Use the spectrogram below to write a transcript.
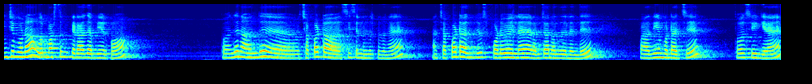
இஞ்சி போனால் ஒரு மாதத்துக்கு கிடாது அப்படியே இருக்கும். இப்போ வந்து நான் வந்து சப்போட்டா சீசன் வந்துருக்குதுங்க. நான் சப்போட்டா ஜூஸ் போடவே இல்லை. ரம்ஜான் வந்ததுலேருந்து. இப்போ அதையும் போட்டாச்சு. தோசை வைக்கிறேன்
